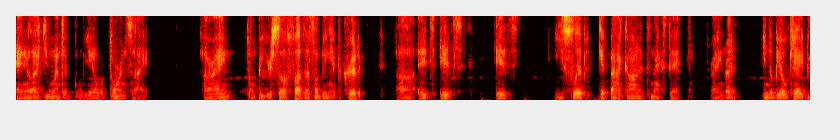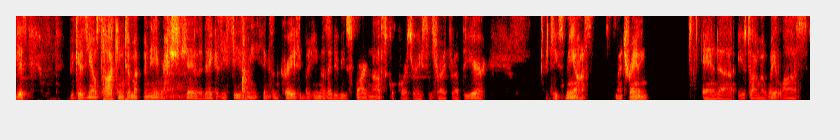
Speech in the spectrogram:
And you're like, you went to, you know, a porn site. All right. Don't beat yourself up. That's not being hypocritical. Uh, it's it's it's you slipped, get back on it the next day, right? Right. And you'll be okay because because you know I was talking to my neighbor actually the other day because he sees me, he thinks I'm crazy, but he knows I do these Spartan obstacle course races right throughout the year. It keeps me on my training, and uh, he was talking about weight loss,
